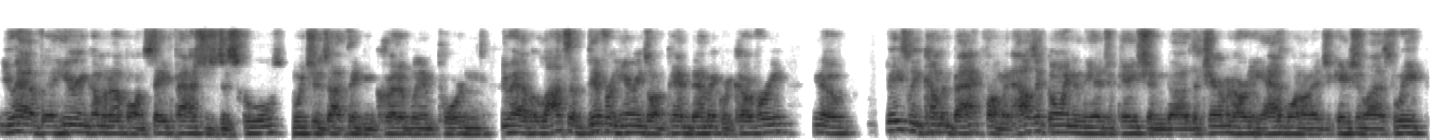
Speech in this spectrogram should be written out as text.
You have a hearing coming up on safe passage to schools, which is, I think, incredibly important. You have lots of different hearings on pandemic recovery. You know, basically coming back from it. How's it going in the education? Uh, the chairman already had one on education last week.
